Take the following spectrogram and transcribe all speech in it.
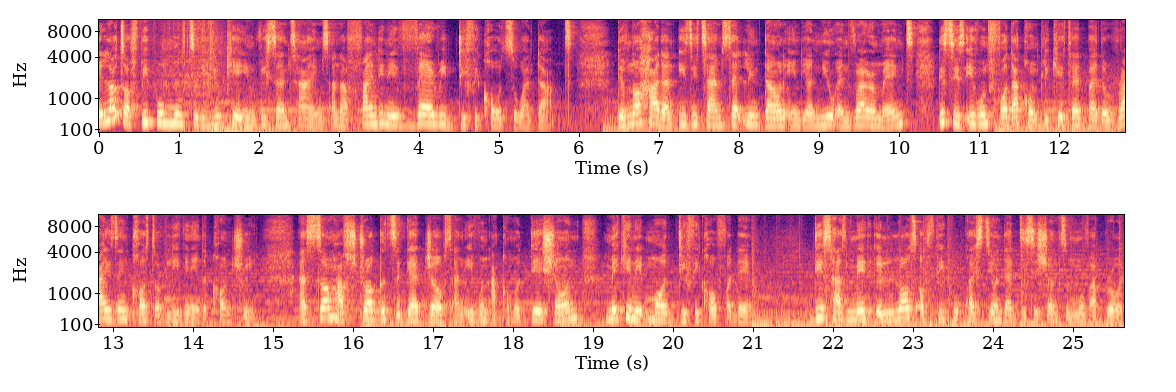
A lot of people moved to the UK in recent times and are finding it very difficult to adapt. They've not had an easy time settling down in their new environment. This is even further complicated by the rising cost of living in the country. And some have struggled to get jobs and even accommodation, making it more difficult for them. This has made a lot of people question their decision to move abroad,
